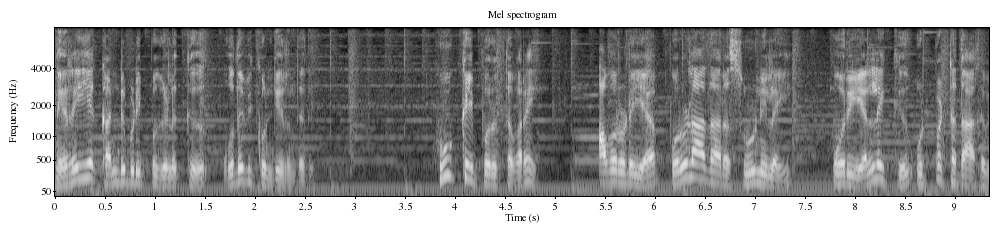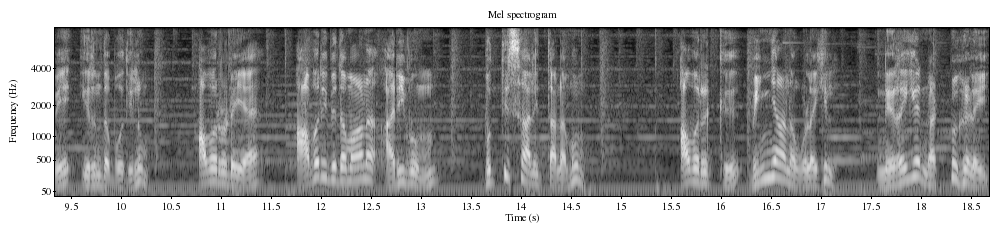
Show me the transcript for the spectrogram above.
நிறைய கண்டுபிடிப்புகளுக்கு உதவி கொண்டிருந்தது. ஹூக்கை பொறுத்தவரை அவருடைய பொருளாதார சூழ்நிலை ஒரு எல்லைக்கு உட்பட்டதாகவே இருந்தபோதிலும் அவருடைய அபரிவிதமான அறிவும் புத்திசாலித்தனமும் அவருக்கு விஞ்ஞான உலகில் நிறைய நட்புகளை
